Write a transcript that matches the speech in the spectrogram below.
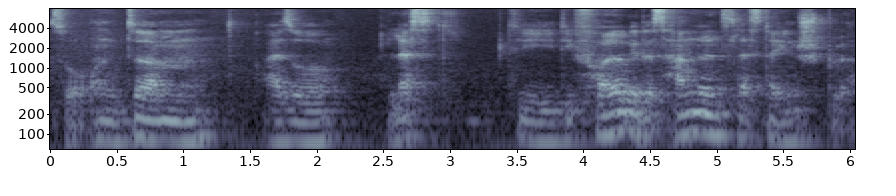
So, und ähm, also lässt die, die Folge des Handelns lässt er ihn spüren.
